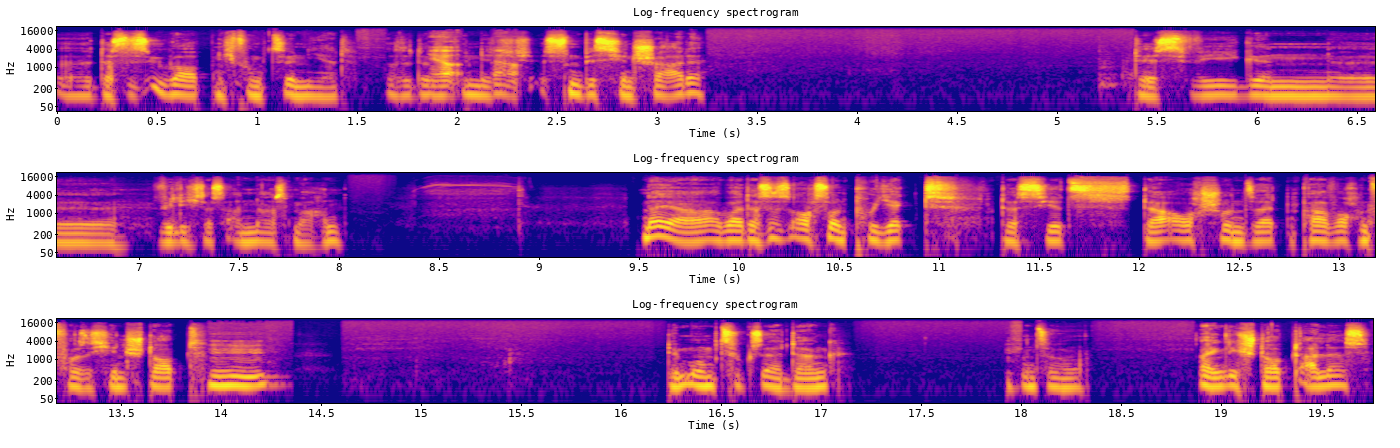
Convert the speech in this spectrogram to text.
äh, dass es überhaupt nicht funktioniert. Also das Ja, finde ich, ja. ist ein bisschen schade. Deswegen äh, will ich das anders machen. Naja, aber das ist auch so ein Projekt, das jetzt da auch schon seit ein paar Wochen vor sich hin staubt Mhm. dem Umzug sei Dank. Und so. Eigentlich staubt alles,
